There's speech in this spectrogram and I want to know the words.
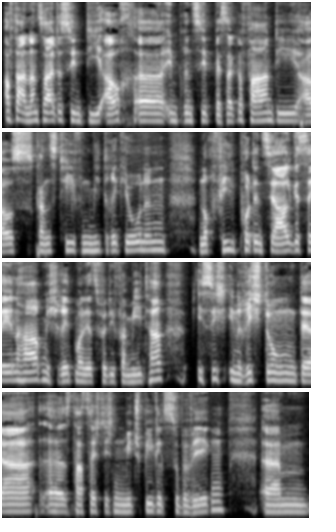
auf der anderen Seite sind die auch äh, im Prinzip besser gefahren, die aus ganz tiefen Mietregionen noch viel Potenzial gesehen haben. Ich rede mal jetzt für die Vermieter, sich in Richtung der äh, tatsächlichen Mietspiegels zu bewegen, ähm,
